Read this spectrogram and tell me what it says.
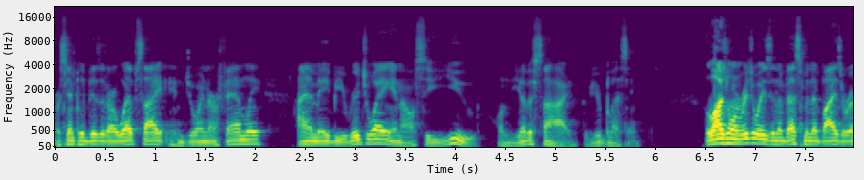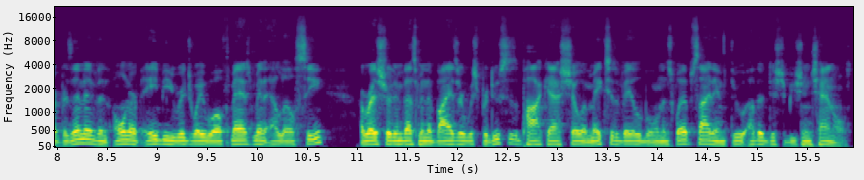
Or simply visit our website and join our family. I am AB Ridgeway, and I'll see you on the other side of your blessing. Olajuwon Ridgeway is an investment advisor representative and owner of AB Ridgeway Wealth Management, LLC, a registered investment advisor which produces a podcast show and makes it available on its website and through other distribution channels.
